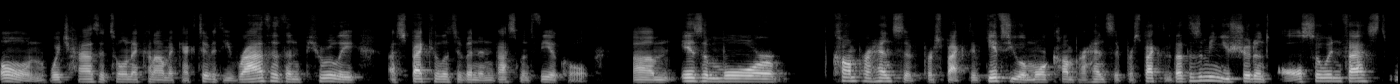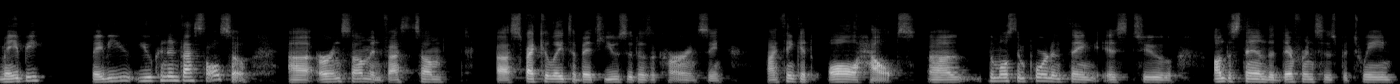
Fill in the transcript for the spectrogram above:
own, which has its own economic activity, rather than purely a speculative and investment vehicle, um, is a more comprehensive perspective, gives you a more comprehensive perspective. That doesn't mean you shouldn't also invest, maybe. Maybe you, you can invest also. Uh, earn some, invest some, uh, speculate a bit, use it as a currency. I think it all helps. Uh, the most important thing is to understand the differences between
